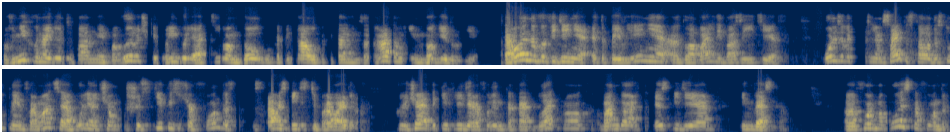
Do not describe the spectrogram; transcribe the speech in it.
В них вы найдете данные по выручке, прибыли, активам, долгу, капиталу, капитальным затратам и многие другие. Второе нововведение – это появление э, глобальной базы ETF. Пользователям сайта стала доступна информация о более чем 6 тысячах фондов 180 провайдеров, включая таких лидеров рынка, как BlackRock, Vanguard, SPDR, Invesco. А, форма поиска фондов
